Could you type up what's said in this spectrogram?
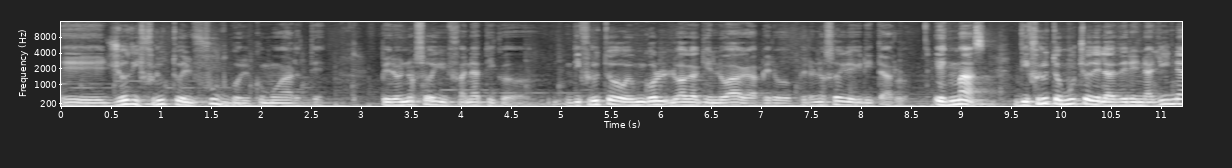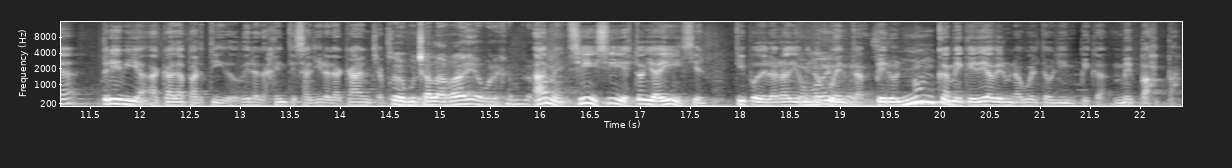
Eh, yo disfruto el fútbol como arte, pero no soy fanático. Disfruto un gol, lo haga quien lo haga, pero, pero no soy de gritarlo. Es más, disfruto mucho de la adrenalina previa a cada partido, ver a la gente salir a la cancha. ¿Puedo escuchar la radio, por ejemplo? Ah, me, sí, sí, estoy ahí, si el tipo de la radio me lo cuenta, pero nunca me quedé a ver una vuelta olímpica, me paspa.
